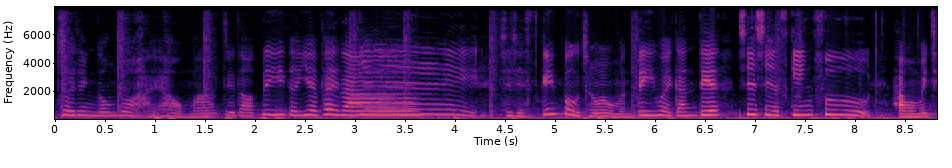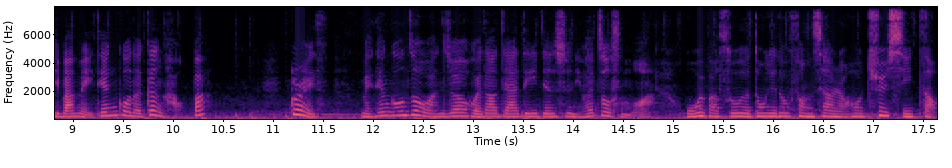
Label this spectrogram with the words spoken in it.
最近工作还好吗？接到第一个业配啦！谢谢 Skin Food 成为我们第一位干爹，谢谢 Skin Food，和我们一起把每天过得更好吧。Grace，每天工作完之后回到家，第一件事你会做什么啊？我会把所有的东西都放下，然后去洗澡。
